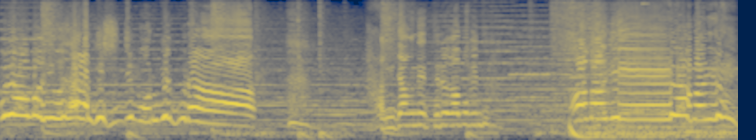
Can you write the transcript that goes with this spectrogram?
우리 어머님은 살아계신지 모르겠구나. 당장 내 들어가 보긴 들어. 어머니, 어머니.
